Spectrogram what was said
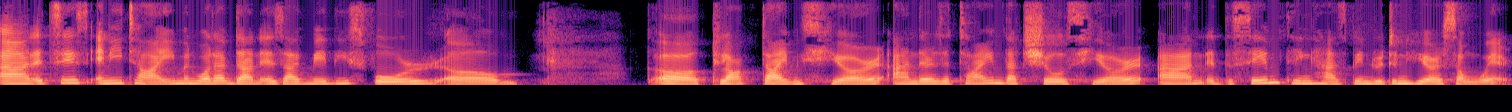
And it says anytime. And what I've done is I've made these four um, uh, clock times here and there's a time that shows here and it, the same thing has been written here somewhere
